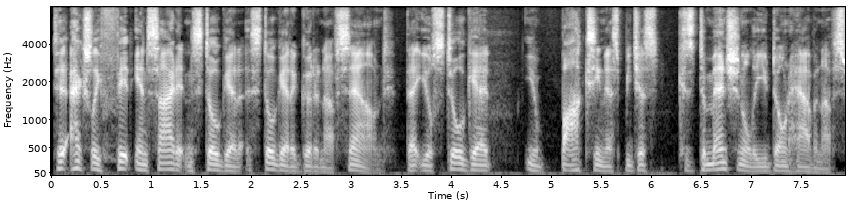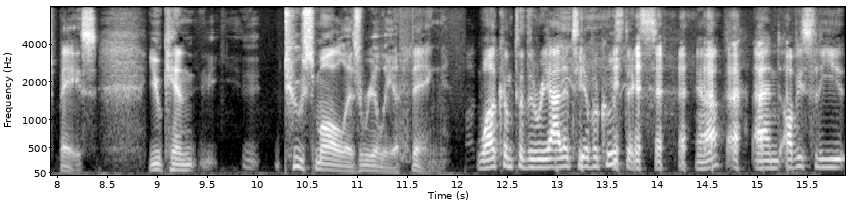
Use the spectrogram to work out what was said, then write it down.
to actually fit inside it and still get still get a good enough sound that you'll still get you know boxiness be just because dimensionally you don't have enough space. You can too small is really a thing welcome to the reality of acoustics. yeah, and obviously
